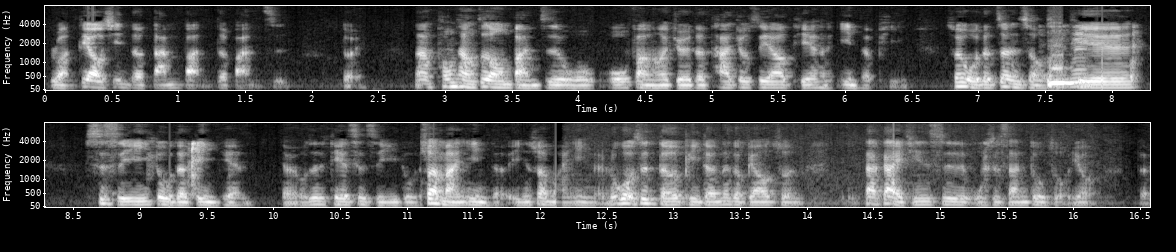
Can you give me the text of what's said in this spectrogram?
软调性的单板的板子。对那通常这种板子，我我反而觉得它就是要贴很硬的皮，所以我的正手是贴四十一度的定片，对我是贴四十一度，算蛮硬的，已经算蛮硬的。如果是德皮的那个标准，大概已经是五十三度左右，对。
